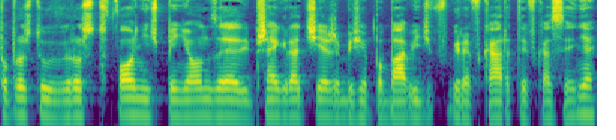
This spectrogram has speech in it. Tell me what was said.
po prostu roztwonić pieniądze i przegrać je, żeby się pobawić w grę w karty w kasynie,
